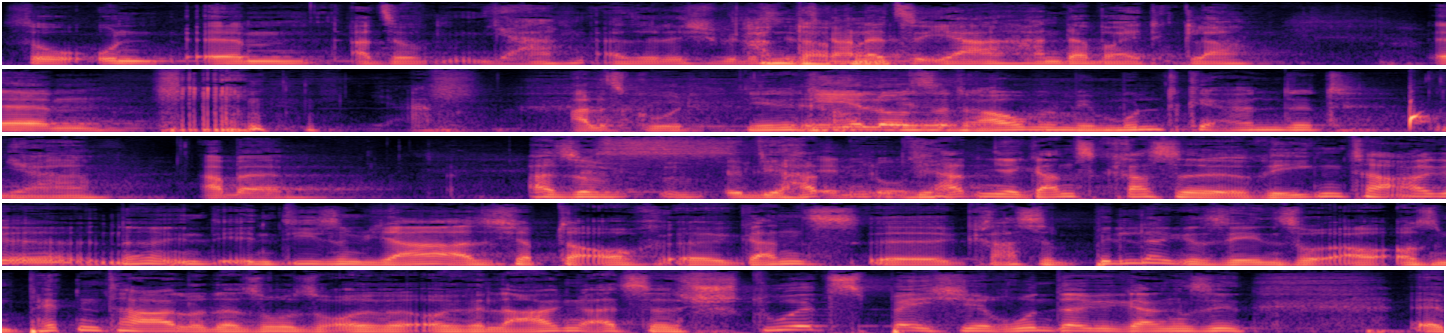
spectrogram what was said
So und ähm, also ja, also ich will das jetzt gar nicht so, ja Handarbeit klar. Ähm, ja, alles gut. Jede, Ehelose, jede Traube mit dem Mund geerntet. ja, aber Also wir hatten endlos. wir hatten ja ganz krasse Regentage ne, in, in diesem Jahr. Also ich habe da auch äh, ganz äh, krasse Bilder gesehen, so au- aus dem Pettental oder so, so eure eure Lagen, als da Sturzbäche runtergegangen sind. Äh,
